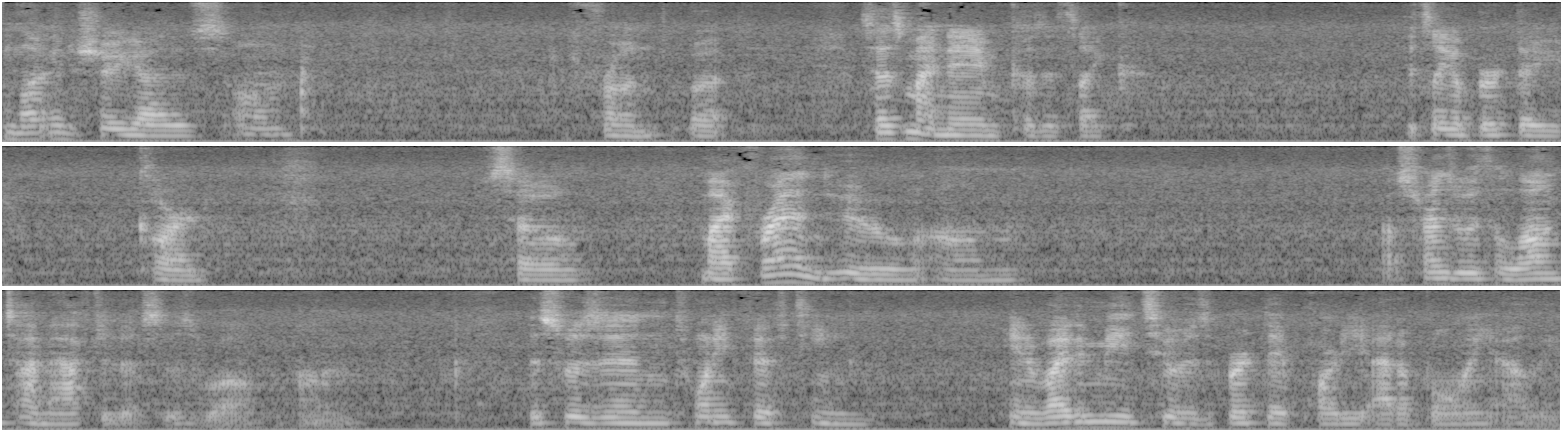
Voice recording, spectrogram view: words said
I'm not gonna show you guys um front, but it says my name because it's like it's like a birthday card. So my friend who um I was friends with a long time after this as well. Um, this was in 2015. He invited me to his birthday party at a bowling alley.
